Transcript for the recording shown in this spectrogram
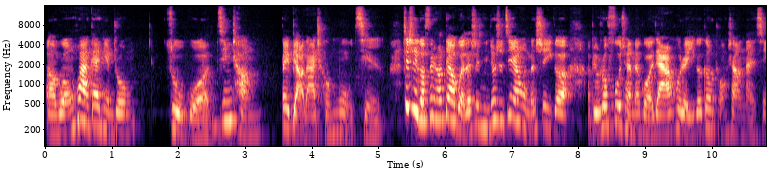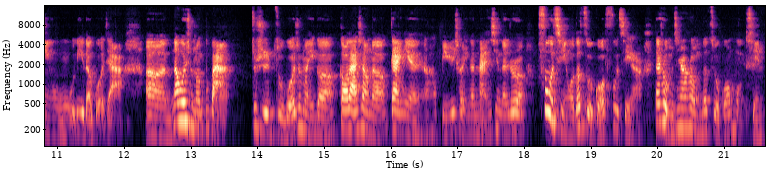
呃文化概念中，祖国经常被表达成母亲，这是一个非常吊诡的事情。就是既然我们是一个，呃比如说父权的国家，或者一个更崇尚男性武力的国家，呃，那为什么不把就是祖国这么一个高大上的概念，然后比喻成一个男性的，就是父亲，我的祖国父亲啊？但是我们经常说我们的祖国母亲，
